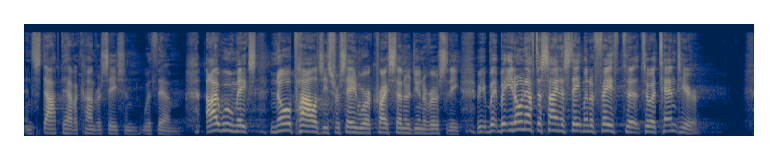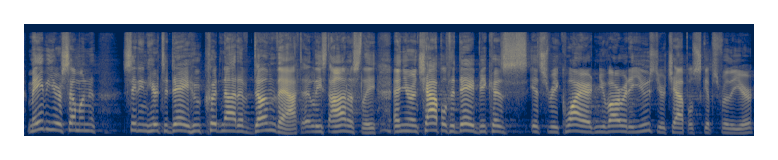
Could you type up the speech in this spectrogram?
and stopped to have a conversation with them? IWU makes no apologies for saying we're a Christ centered university, but, but you don't have to sign a statement of faith to, to attend here. Maybe you're someone sitting here today who could not have done that, at least honestly, and you're in chapel today because it's required and you've already used your chapel skips for the year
